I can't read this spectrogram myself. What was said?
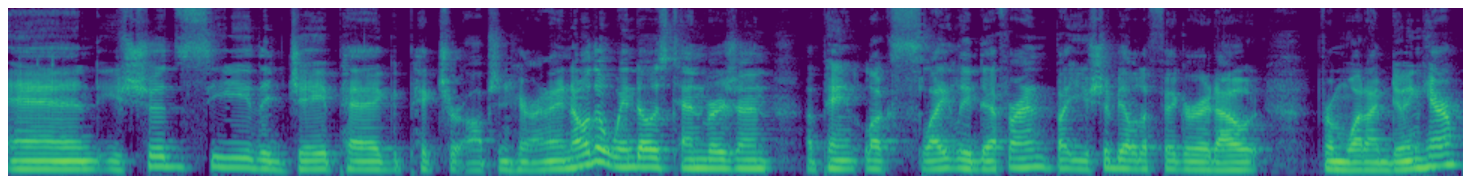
and you should see the JPEG picture option here. And I know the Windows 10 version of Paint looks slightly different, but you should be able to figure it out from what I'm doing here.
